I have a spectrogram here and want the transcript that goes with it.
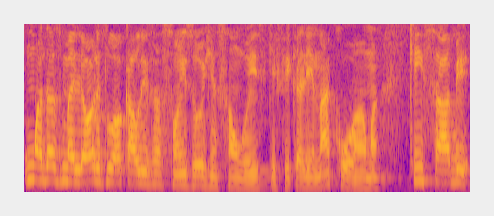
uma das melhores localizações hoje em São Luís, que fica ali na Coama. Quem sabe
